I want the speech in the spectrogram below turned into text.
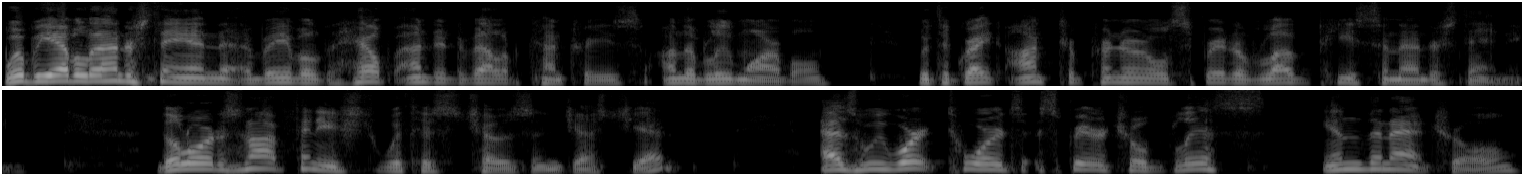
we'll be able to understand, uh, be able to help underdeveloped countries on the blue marble with the great entrepreneurial spirit of love, peace, and understanding. The Lord is not finished with his chosen just yet. As we work towards spiritual bliss in the natural,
